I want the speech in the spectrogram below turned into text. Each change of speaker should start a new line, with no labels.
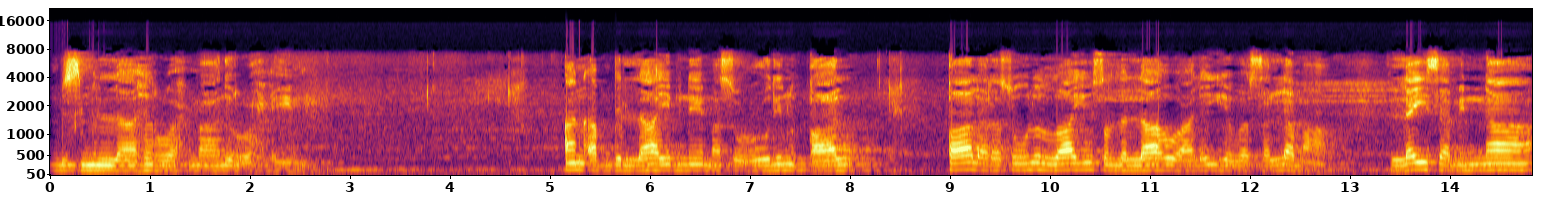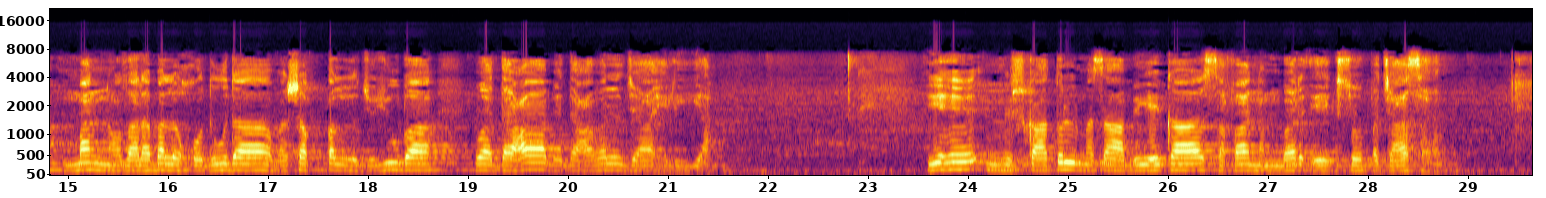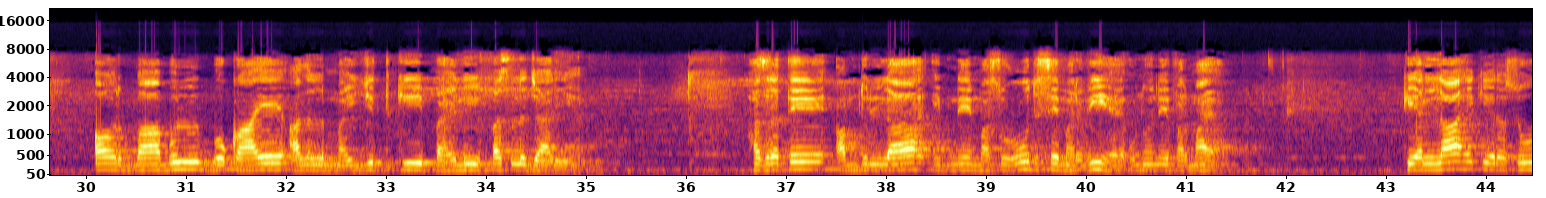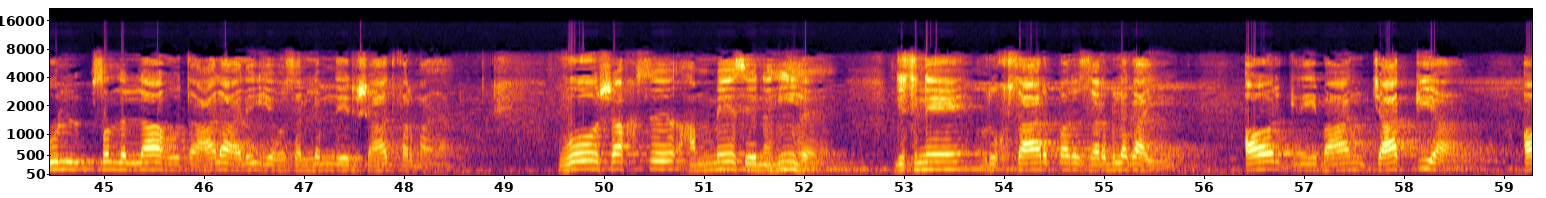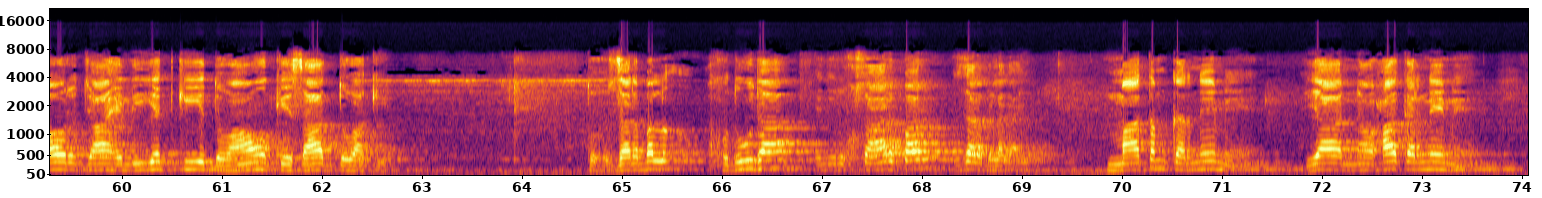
بسم الله الرحمن الرحيم عن عبد الله بن مسعود قال قال رسول الله صلى الله عليه وسلم ليس منا من ضرب الخدود وشق الجيوب ودعا بدعوى الجاهلية یہ مشکات المصابیح کا صفحہ نمبر ایک سو پچاس ہے۔ اور باب البقائے علی المیت کی پہلی فصل جاری ہے۔ حضرت عبداللہ ابن مسعود سے مروی ہے۔ انہوں نے فرمایا کہ اللہ کے رسول صلی اللہ تعالی علیہ وسلم نے ارشاد فرمایا، وہ شخص ہم میں سے نہیں ہے جس نے رخسار پر ضرب لگائی اور گریبان چاک کیا۔ اور جاہلیت کی دعاؤں کے ساتھ دعا کی۔ تو ضرب الخدودہ یعنی رخسار پر ضرب لگائی۔ ماتم کرنے میں یا نوحہ کرنے میں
